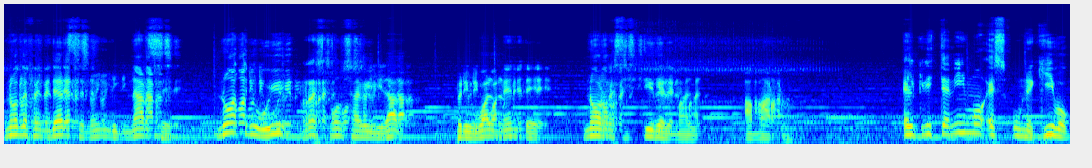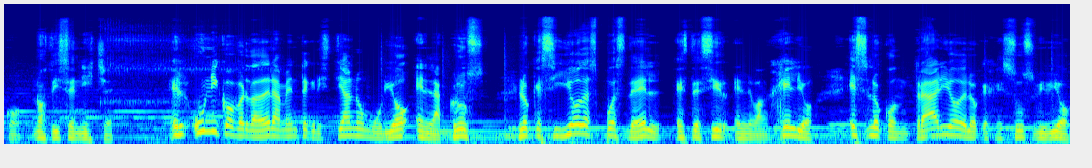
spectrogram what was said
No defenderse, no indignarse, no atribuir responsabilidad, pero igualmente no resistir el mal, amarlo. El cristianismo es un equívoco, nos dice Nietzsche. El único verdaderamente cristiano murió en la cruz. Lo que siguió después de él, es decir, el Evangelio, es lo contrario de lo que Jesús vivió.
